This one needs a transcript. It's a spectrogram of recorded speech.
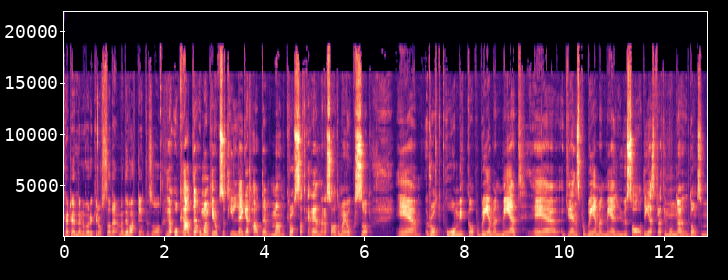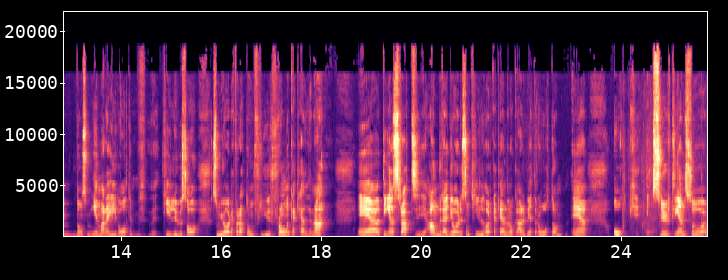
kartellerna varit krossade. Men det vart inte så. Ja, och, hade, och man kan ju också tillägga att hade man krossat kartellerna så hade man ju också eh, rått på mycket av problemen med eh, gränsproblemen med USA. Dels för att det är många de som, de som invandrar illegalt till, till USA som gör det för att de flyr från kartellerna. Eh, dels för att andra gör det som tillhör kartellerna och arbetar åt dem. Eh, och slutligen så,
